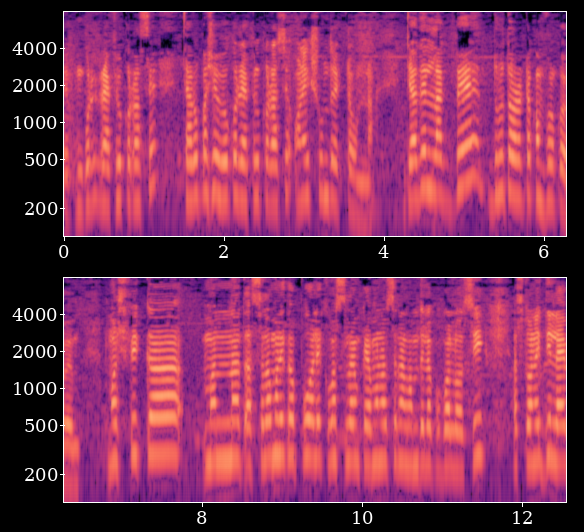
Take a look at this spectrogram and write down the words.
এরকম করে র্যাফেল করা আছে। চারোপাশে এভাবে করে র্যাফেল করা আছে। অনেক সুন্দর একটা উন্না যাদের লাগবে, দ্রুত অর্ডারটা কনফার্ম করবেন মশফিকা মান্নাত, আসসালামু আলাইকুম আপু। আলাইকুম আসসালাম। কেমন আছেন? আলহামদুলিল্লাহ ভালো আছি। আজকে অনেকদিন লাইভ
